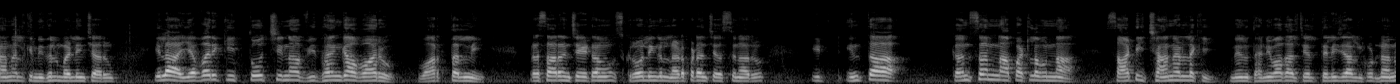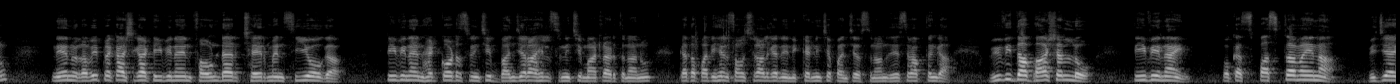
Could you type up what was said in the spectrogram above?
ఛానల్కి నిధులు మళ్ళించారు. ఇలా ఎవరికి తోచిన విధంగా వారు వార్తల్ని ప్రసారం చేయటం స్క్రోలింగ్లు నడపడం చేస్తున్నారు. ఇట్- ఇంత కన్సర్న్ నా పట్ల ఉన్న సాటి ఛానళ్ళకి నేను ధన్యవాదాలు తెలియజేయాలనుకుంటున్నాను. నేను రవి ప్రకాష్గా టీవీ నైన్ ఫౌండర్ చైర్మన్ సీఈఓగా టీవీ నైన్ హెడ్ క్వార్టర్స్ నుంచి బంజారా హిల్స్ నుంచి మాట్లాడుతున్నాను. గత పదిహేను సంవత్సరాలుగా నేను ఇక్కడి నుంచే పనిచేస్తున్నాను. దేశవ్యాప్తంగా వివిధ భాషల్లో టీవీ నైన్ ఒక స్పష్టమైన విజయ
